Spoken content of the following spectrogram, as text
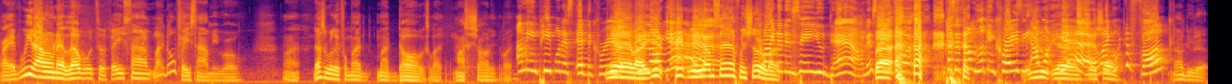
like if we not on that level to FaceTime, like don't FaceTime me, bro. Like, that's really for my my dogs, like my shawty, like. I mean, people that's at the crib. Yeah, like you know, you, people, you know what I'm saying for sure. Right, like, that is seeing you down. This But- ain't for. Because if I'm looking crazy, I want. yeah, Yeah, like sure. what the fuck? don't do that.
